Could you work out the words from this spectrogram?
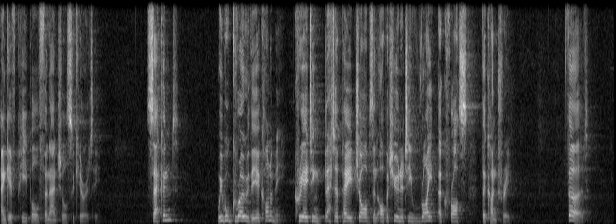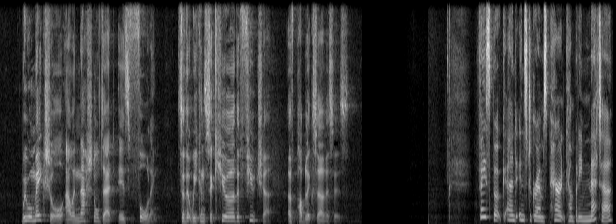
and give people financial security. Second, we will grow the economy, creating better paid jobs and opportunity right across the country. Third, we will make sure our national debt is falling so that we can secure the future of public services. Facebook and Instagram's parent company Meta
